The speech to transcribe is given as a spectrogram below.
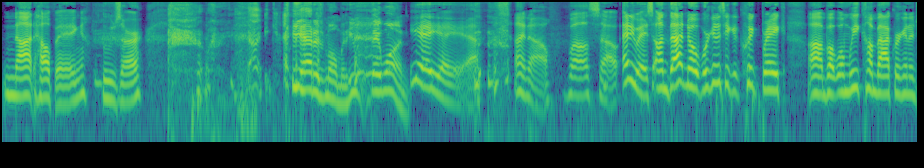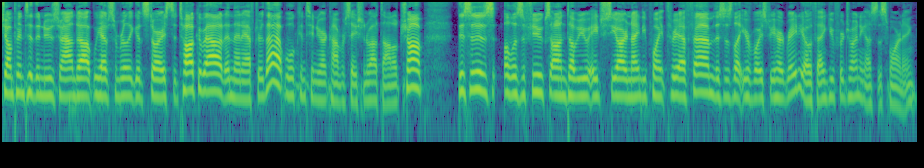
not helping, loser. he had his moment. He they won. Yeah, yeah, yeah. yeah. I know. Well, so, anyways, on that note, we're going to take a quick break. Uh, but when we come back, we're going to jump into the news roundup. We have some really good stories to talk about. And then after that, we'll continue our conversation about Donald Trump. This is Ilyssa Fuchs on WHCR 90.3 FM. This is Let Your Voice Be Heard Radio. Thank you for joining us this morning.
